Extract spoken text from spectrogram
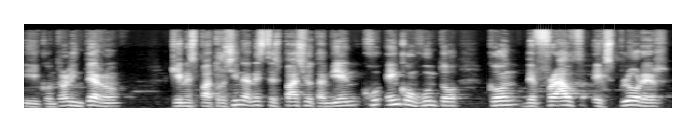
y, control interno, quienes patrocinan este espacio también en conjunto con The Fraud Explorer.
